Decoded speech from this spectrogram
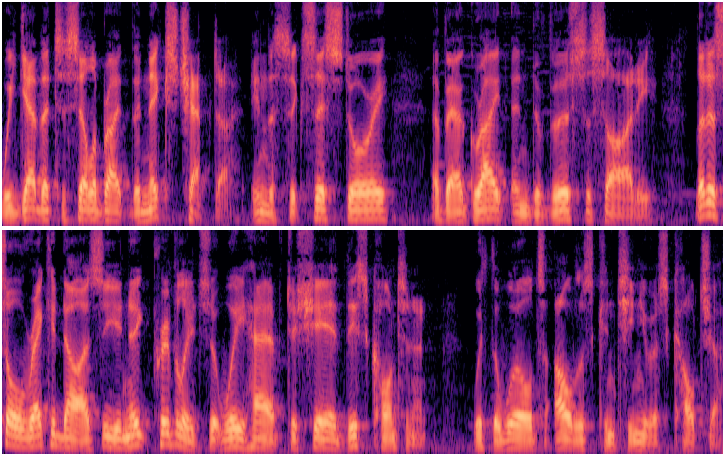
we gather to celebrate the next chapter in the success story of our great and diverse society, let us all recognise the unique privilege that we have to share this continent with the world's oldest continuous culture.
